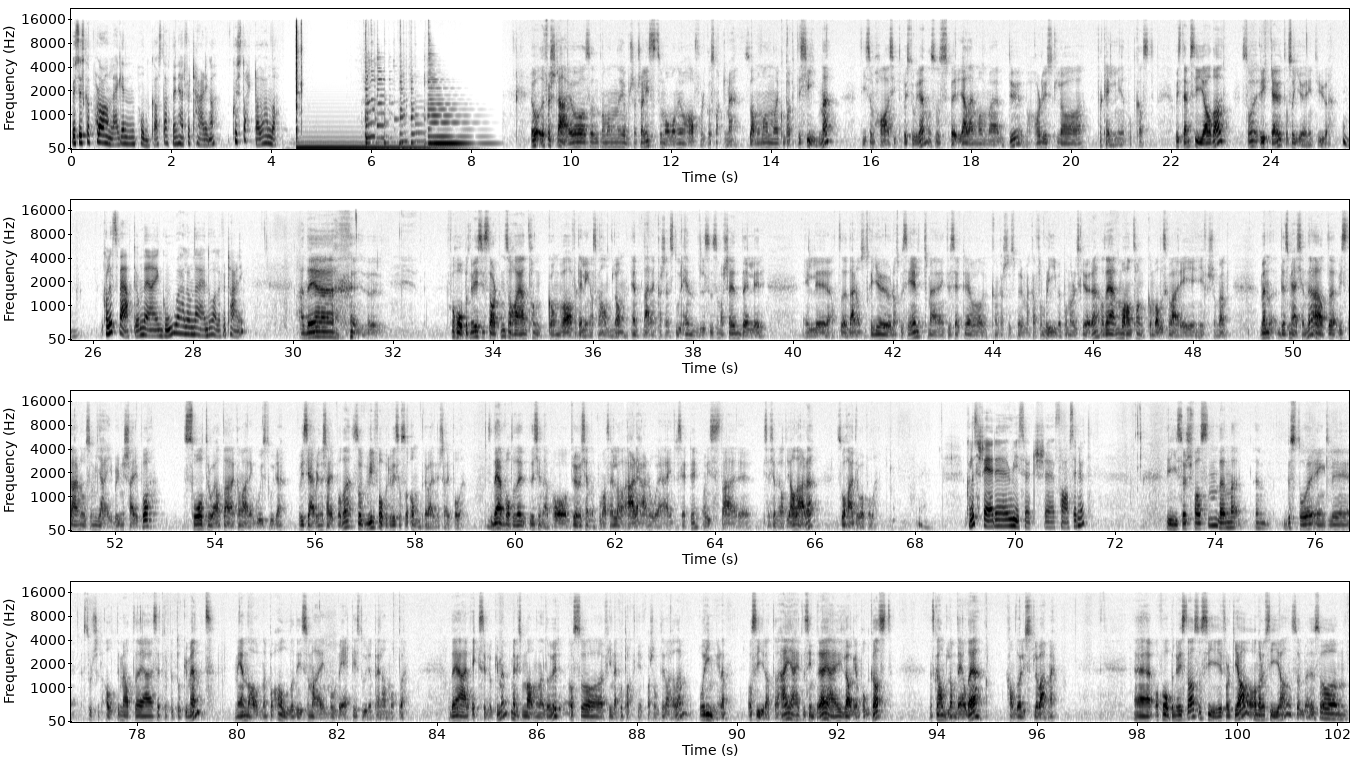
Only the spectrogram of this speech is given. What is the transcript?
Hvis du skal planlegge en podkast, denne fortellinga, hvor starta du hen da? Jo, Det første er jo altså, Når man jobber som journalist, så må man jo ha folk å snakke med. Så da må man kontakte kildene, de som har, sitter på historien. Og så spør jeg dem om du, har du lyst til å fortelle den i en podkast. Hvis de sier ja da, så rykker jeg ut og så gjør intervjuet. Mm. Hvordan vet du om det er god eller om det er dårlig fortelling? Nei, det Forhåpentligvis i starten så har jeg en tanke om hva fortellinga skal handle om. Enten det er en, kanskje en stor hendelse som har skjedd, eller, eller, at det er noen som skal gjøre noe spesielt som jeg er interessert i, og kan kanskje spørre om jeg kan få bli med på når de skal gjøre. Altså Jeg må ha en tanke om hva det skal være i, i første omgang. Men det som jeg kjenner, er at hvis det er noe som jeg blir nysgjerrig på, så tror jeg at det kan være en god historie. Og hvis jeg blir nysgjerrig på det, så vil forhåpentligvis også andre være nysgjerrig på det. Så det er på en det, det kjenner jeg på, prøver å kjenne på meg selv. Da. Er det her noe jeg er interessert i? Og hvis, er, eh, hvis jeg kjenner at ja, det er det, så har jeg troa på det. Hvordan ser eh, researchfasen ut? Researchfasen den eh, består egentlig stort sett alltid med at jeg setter opp et dokument med navnet på alle de som er involvert i historien på en eller annen måte. Og Det er et Excel-dokument med liksom navnet nedover. Og så finner jeg kontaktinformasjon til hver av dem og ringer dem. Og sier at hei, jeg heter Sindre, jeg lager en podkast. Den skal handle om det og det. Kan du ha lyst til å være med? Eh, og forhåpentligvis da så sier folk ja, og når de sier ja, så, så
